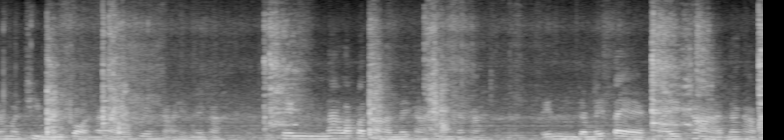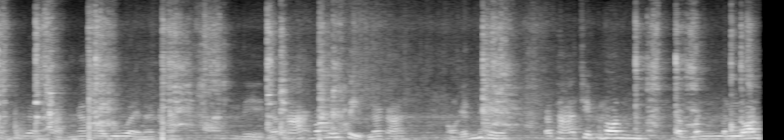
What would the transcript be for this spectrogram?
จะมาชิมดูก่อนนะคะเพื่อนค่ะเห็นไหมคะเป็นน่ารับประทานไหมคะนี่นะคะ เป็นจะไม่แตกไม่ขาดนะคะเพื่อนๆผัดง่ายด้วยนะคะนี่กระทะก็ไม่ติดนะคะของเอสเม กระทะเชฟร่อนแบบมันมันร่อน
